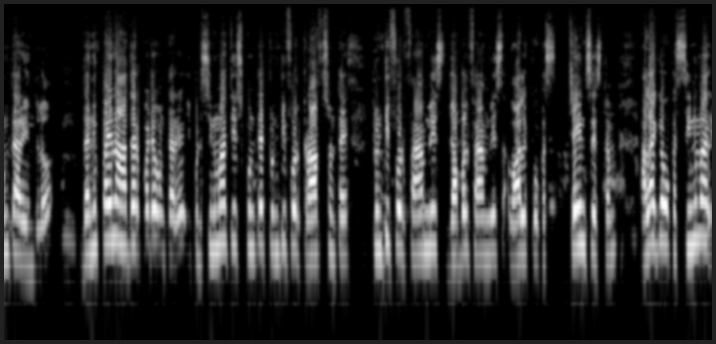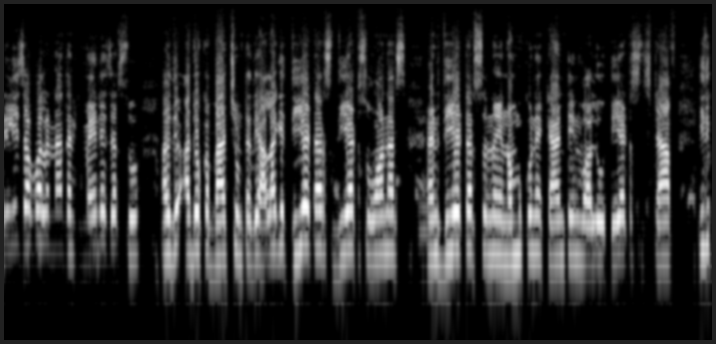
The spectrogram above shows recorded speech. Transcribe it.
ఉంటారు ఇందులో. దానిపైన ఆధారపడే ఉంటారు. ఇప్పుడు సినిమా తీసుకుంటే ట్వంటీ ఫోర్ క్రాఫ్ట్స్ ఉంటాయి. Twenty four families double families వాళ్ళకి ఒక చైన్ సిస్టమ్. అలాగే ఒక సినిమా రిలీజ్ అవ్వాలన్నా దానికి మేనేజర్స్ అది అది ఒక బ్యాచ్ ఉంటుంది. అలాగే theatres theatres owners and theatres నమ్ముకునే క్యాంటీన్ వాళ్ళు థియేటర్స్ స్టాఫ్. ఇది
